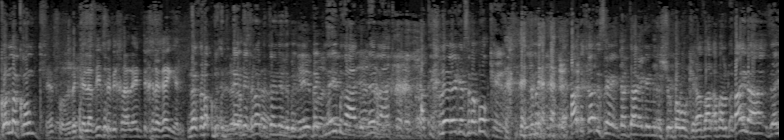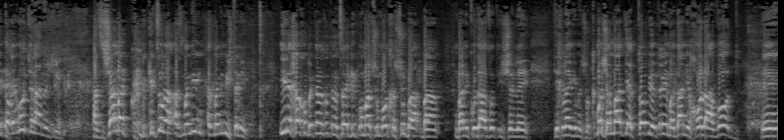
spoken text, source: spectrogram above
כל- מקום, איפה? בתל אביב זה בכלל אין תכלי רגל. לא, לא, בכלל בתל אביב, בבני ברק, בבני ברק, התכלה רגל זה בבוקר. עד 11 קלטה רגל מן השוק בבוקר, אבל אבל בלילה זה ההתעוררות של האנשים. אז שם, בקיצור, הזמנים משתנים. אי לכך ובהתאם לזאת אני רוצה להגיד פה משהו מאוד חשוב ב- ב- בנקודה הזאת של אה, תכלה רגל מן השוק. כמו שאמרתי, הטוב ביותר אם אדם יכול לעבוד אה,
